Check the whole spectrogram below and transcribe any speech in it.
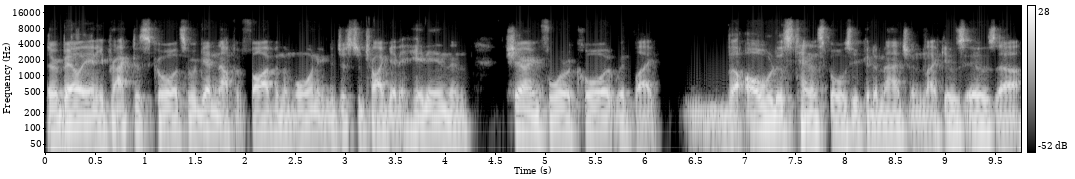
there are barely any practice courts. We're getting up at five in the morning just to try get a hit in and sharing four a court with like the oldest tennis balls you could imagine. Like it was it was uh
